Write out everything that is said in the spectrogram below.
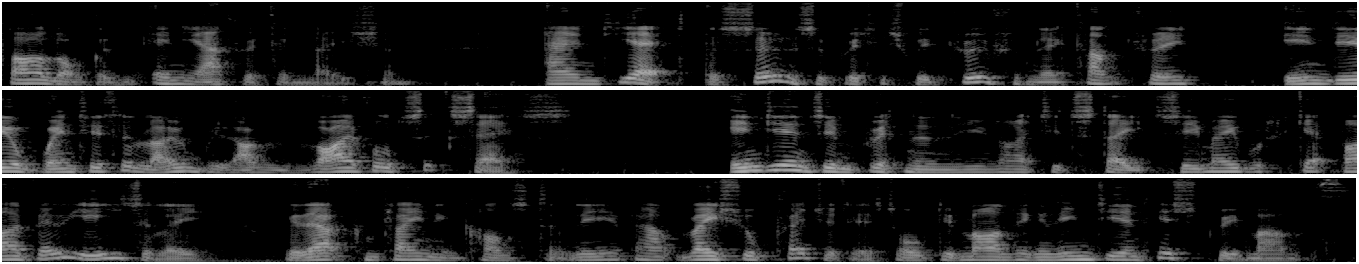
far longer than any African nation, and yet, as soon as the British withdrew from their country, India went it alone with unrivalled success. Indians in Britain and the United States seem able to get by very easily without complaining constantly about racial prejudice or demanding an Indian History Month.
